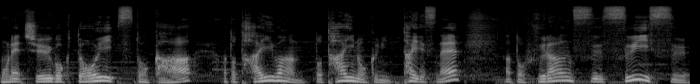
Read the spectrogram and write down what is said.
もうね中国ドイツとかあと台湾とタイの国タイですね。あとフランススイス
